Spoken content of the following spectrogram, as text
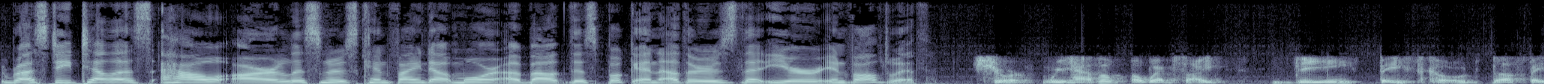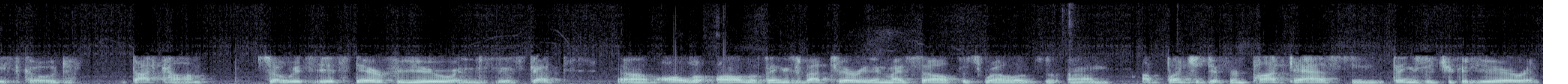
Rusty, tell us how our listeners can find out more about this book and others that you're involved with. Sure. We have a, a website, The Faith Code, thefaithcode.com so it's it's there for you, and it's got um, all all the things about Terry and myself, as well as um, a bunch of different podcasts and things that you could hear, and,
